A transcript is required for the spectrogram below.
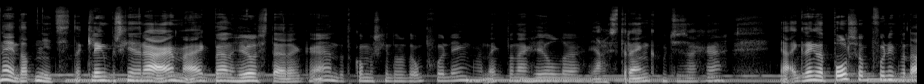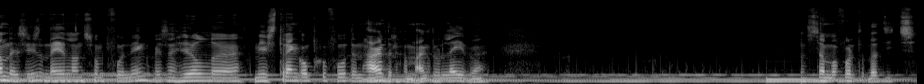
Nee, dat niet. Dat klinkt misschien raar, maar ik ben heel sterk. Hè? Dat komt misschien door de opvoeding. Want ik ben echt heel uh, ja, streng, moet je zeggen. Ja, ik denk dat Poolse opvoeding wat anders is dan Nederlandse opvoeding. We zijn heel uh, meer streng opgevoed en harder gemaakt door leven. Stel maar voor dat, iets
